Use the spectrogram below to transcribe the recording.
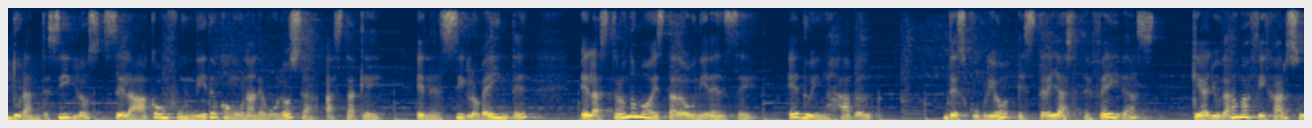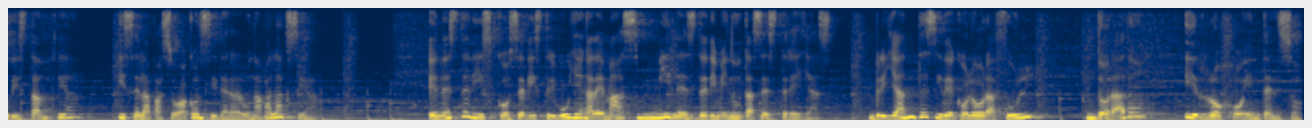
durante siglos se la ha confundido con una nebulosa hasta que, en el siglo XX, el astrónomo estadounidense Edwin Hubble descubrió estrellas cefeidas que ayudaron a fijar su distancia y se la pasó a considerar una galaxia. En este disco se distribuyen además miles de diminutas estrellas, brillantes y de color azul, dorado y rojo intenso,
